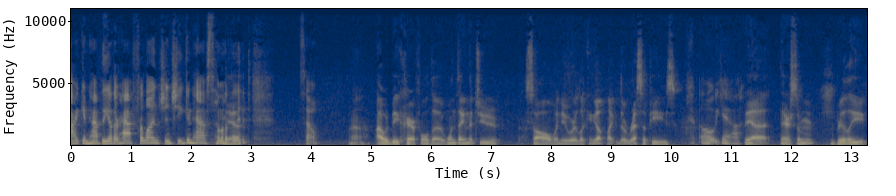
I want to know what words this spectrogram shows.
I can have the other half for lunch, and she can have some of it. So Uh, I would be careful. The one thing that you saw when you were looking up like the recipes. Oh yeah. Yeah, there's some really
